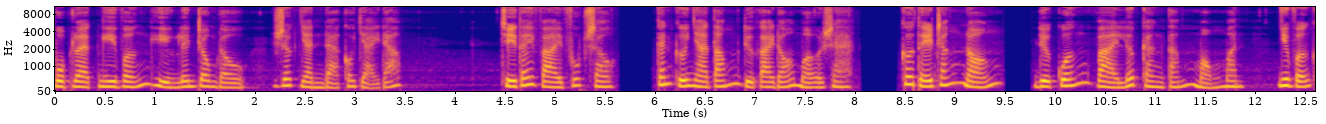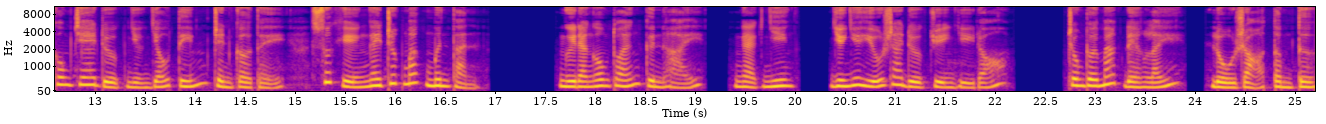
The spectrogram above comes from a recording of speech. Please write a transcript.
Một loạt nghi vấn hiện lên trong đầu Rất nhanh đã có giải đáp Chỉ thấy vài phút sau Cánh cửa nhà tắm được ai đó mở ra Cơ thể trắng nõn Được quấn vài lớp căng tắm mỏng manh nhưng vẫn không che được những dấu tím trên cơ thể xuất hiện ngay trước mắt Minh Thành. Người đàn ông thoáng kinh hãi, ngạc nhiên, dường như hiểu ra được chuyện gì đó. Trong đôi mắt đèn lấy, lộ rõ tâm tư,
